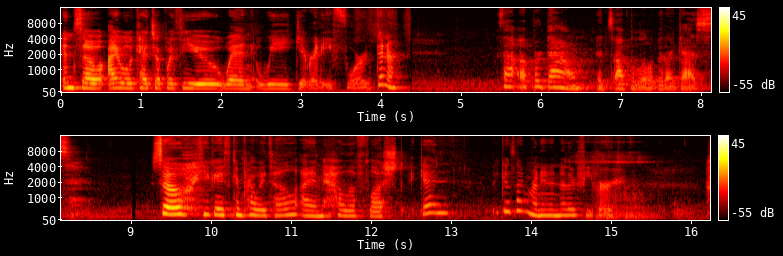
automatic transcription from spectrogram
And so I will catch up with you when we get ready for dinner. Is that up or down? It's up a little bit, I guess. So you guys can probably tell I am hella flushed again because I'm running another fever.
